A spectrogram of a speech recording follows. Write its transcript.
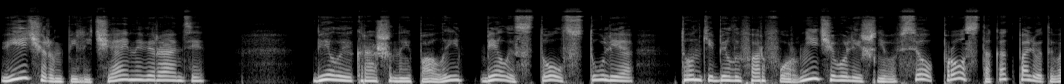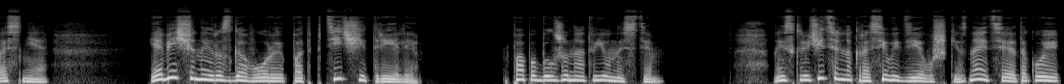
Вечером пили чай на веранде, белые крашеные полы, белый стол, стулья, тонкий белый фарфор, ничего лишнего, все просто, как полеты во сне, и обещанные разговоры под птичьи трели. Папа был женат в юности, на исключительно красивой девушке, знаете, такой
